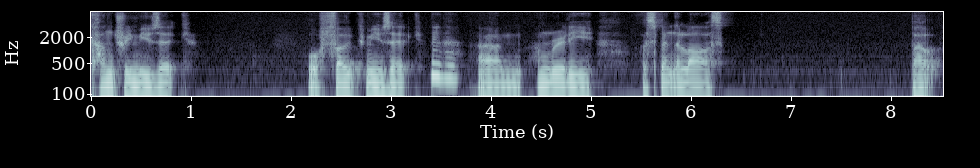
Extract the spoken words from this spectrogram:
country music or folk music. Um, i'm really i spent the last about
